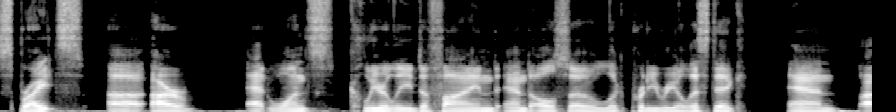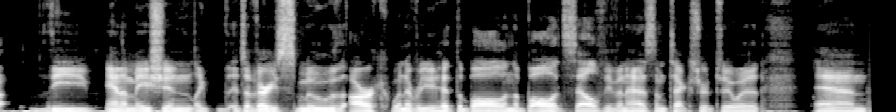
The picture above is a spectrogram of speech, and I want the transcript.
sprites uh, are at once clearly defined and also look pretty realistic and uh, the animation like it's a very smooth arc whenever you hit the ball and the ball itself even has some texture to it and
